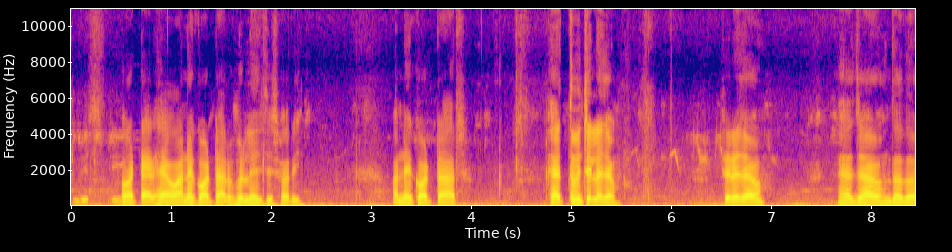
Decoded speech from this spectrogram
বৃষ্টি। ওয়াটার হ্যাঁ অনেক ওয়াটার ভুল হয়েছে সরি অনেক ওয়াটার হ্যাঁ তুমি চলে যাও। চলে যাও। হ্যাঁ যাও দাদু।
